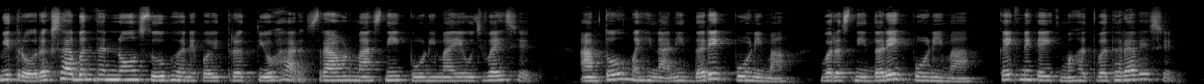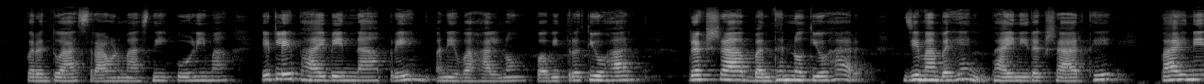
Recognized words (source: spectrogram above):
મિત્રો, રક્ષાબંધનનો શુભ અને પવિત્ર ત્યોહાર શ્રાવણ માસની પૂર્ણિમાએ ઉજવાય છે. આમ તો મહિનાની દરેક પૂર્ણિમા, વરસની દરેક પૂર્ણિમા કંઈક ને કંઈક મહત્ત્વ ધરાવે છે. પરંતુ આ શ્રાવણ માસની પૂર્ણિમા એટલે ભાઈ બહેનના પ્રેમ અને વહાલનો પવિત્ર ત્યોહાર, રક્ષાબંધનનો ત્યોહાર, જેમાં બહેન ભાઈની રક્ષા અર્થે ભાઈને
